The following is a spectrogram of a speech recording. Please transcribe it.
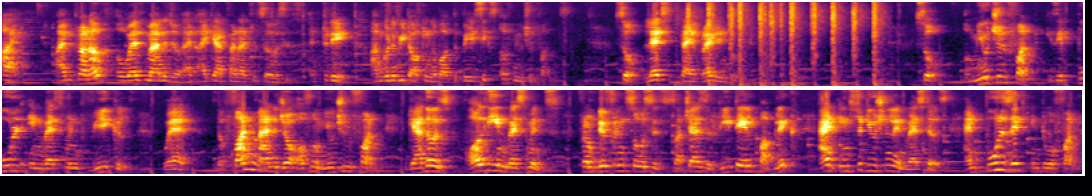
Hi, I'm Pranav, a wealth manager at iCap Financial Services, and today I'm going to be talking about the basics of mutual funds. So let's dive right into it. So, a mutual fund is a pooled investment vehicle where the fund manager of a mutual fund gathers all the investments from different sources such as retail public and institutional investors and pools it into a fund.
